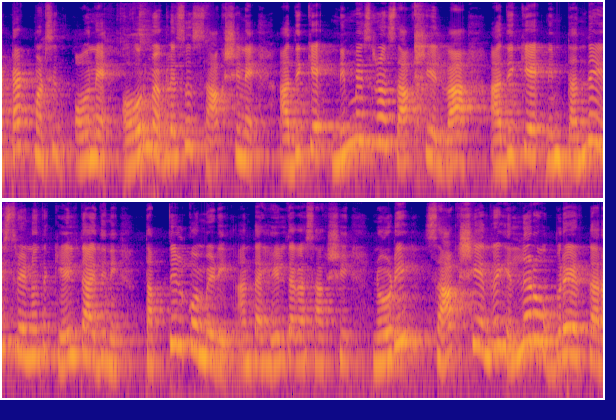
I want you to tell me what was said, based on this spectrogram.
ಅಟ್ಯಾಕ್ ಮಾಡಿಸಿದ ಅವನೇ, ಅವ್ರ ಮಗಳ ಹೆಸರು ಸಾಕ್ಷಿನೇ. ಅದಕ್ಕೆ ನಿಮ್ಮ ಹೆಸರು ಸಾಕ್ಷಿ ಅಲ್ವಾ? ಅದಕ್ಕೆ ನಿಮ್ಮ ತಂದೆ ಹೆಸರೇನು ಅಂತ ಕೇಳ್ತಾ ಇದ್ದೀನಿ. ತಪ್ಪು ತಿಳ್ಕೊಬೇಡಿ ಅಂತ ಹೇಳಿದಾಗ ಸಾಕ್ಷಿ, ನೋಡಿ, ಸಾಕ್ಷಿ ಅಂದರೆ ಎಲ್ಲರೂ ಒಬ್ಬರೇ ಇರ್ತಾರ?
